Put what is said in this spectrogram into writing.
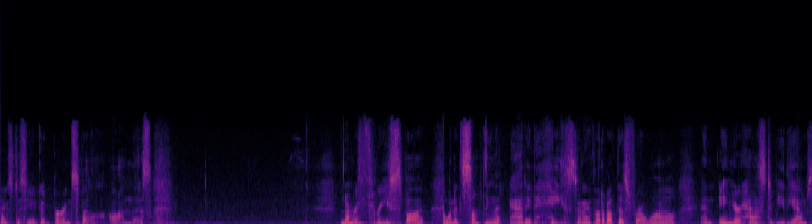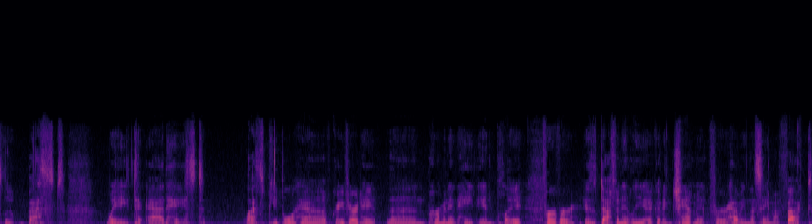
nice to see a good burn spell on this. The number three spot, I wanted something that added haste, and I thought about this for a while, and anger has to be the absolute best way to add haste. Less people have graveyard hate than permanent hate in play. Fervor is definitely a good enchantment for having the same effect,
